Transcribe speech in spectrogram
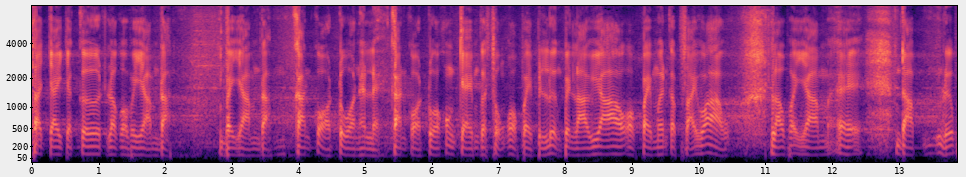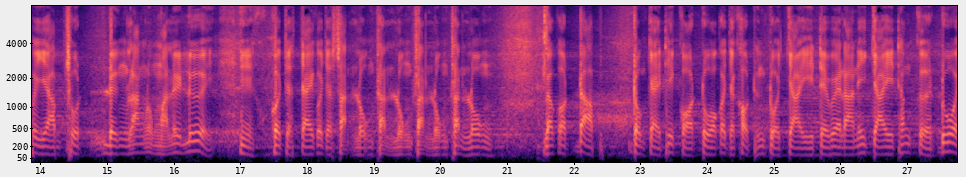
ถ้าใจจะเกิดเราก็พยายามดับ พยายามดับ การก่อตัวนั่นแหละ การก่อตัวของใจมันก็ส่งออกไปเป็นเรื่องเป็นราวยาวออกไปเหมือนกับสายว่าว เราพยายามดับหรือพยายามฉุดดึงลังลงมาเรื่อยๆนี่ก็จะใจก็จะสั่นลงสั่นลงสั่นลงสั่นลง แล้วก็ดับตรงใจที่กอดตัวก็จะเข้าถึงตัวใจ แต่เวลานี้ใจทั้งเกิดด้วย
